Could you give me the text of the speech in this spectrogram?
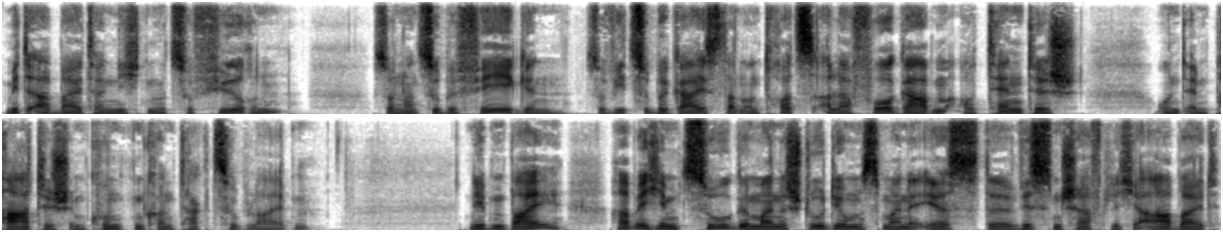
Mitarbeiter nicht nur zu führen, sondern zu befähigen sowie zu begeistern und trotz aller Vorgaben authentisch und empathisch im Kundenkontakt zu bleiben. Nebenbei habe ich im Zuge meines Studiums meine erste wissenschaftliche Arbeit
